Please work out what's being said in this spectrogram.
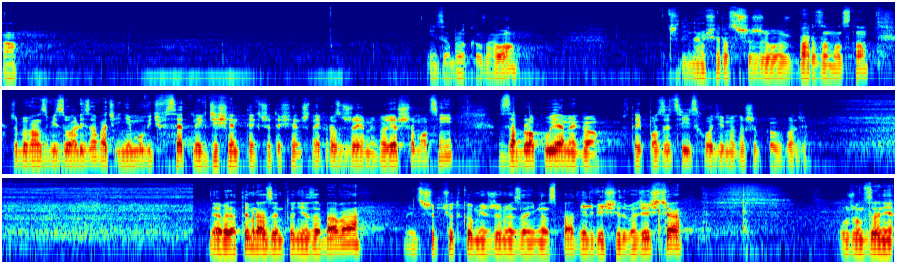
O. I zablokowało czyli nam się rozszerzyło już bardzo mocno. Żeby Wam zwizualizować i nie mówić w setnych, dziesiętnych czy tysięcznych, rozgrzejemy go jeszcze mocniej, zablokujemy go w tej pozycji i schłodzimy go szybko w wodzie. Dobra, tym razem to nie zabawa, więc szybciutko mierzymy zanim nam spadnie. 220. Urządzenie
